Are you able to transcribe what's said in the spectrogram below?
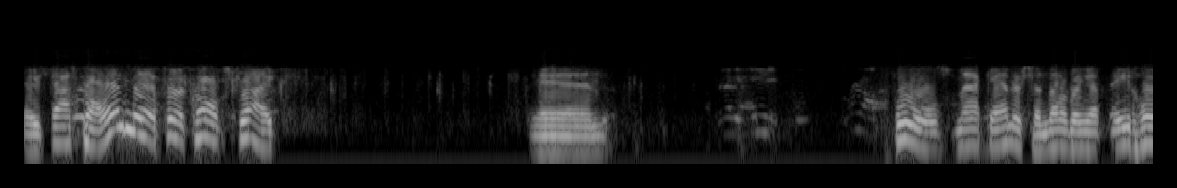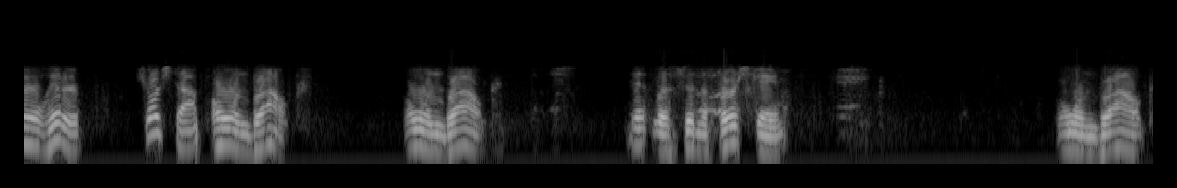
A fastball in there for a called strike. And fools Mac Anderson. That'll bring up eight hole hitter. Shortstop Owen Brock. Owen Brock hitless in the first game. Owen Brock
